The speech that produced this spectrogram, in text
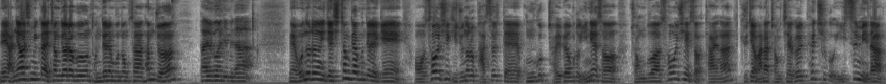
네, 안녕하십니까 애청자 여러분. 돈 되는 부동산 함주원. 발권입니다. 네, 오늘은 이제 시청자분들에게 어, 서울시 기준으로 봤을 때 공급 절벽으로 인해서 정부와 서울시에서 다양한 규제 완화 정책을 펼치고 있습니다.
